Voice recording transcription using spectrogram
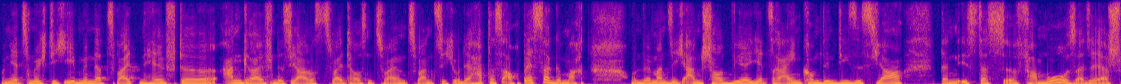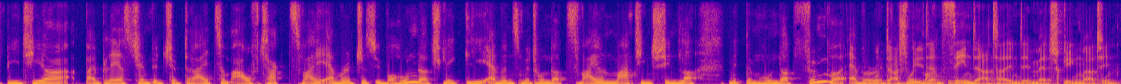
Und jetzt möchte ich eben in der zweiten Hälfte angreifen des Jahres 2022. Und er hat das auch besser gemacht. Und wenn man sich anschaut, wie er jetzt reinkommt in dieses Jahr, dann ist das äh, famos. Also er spielt hier bei Players Championship 3 zum Auftakt zwei Averages über 100, schlägt Lee Evans mit 102 und Martin Schindler mit einem 105er Average. Und da spielt dann 10 Data in dem Match gegen Martin.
